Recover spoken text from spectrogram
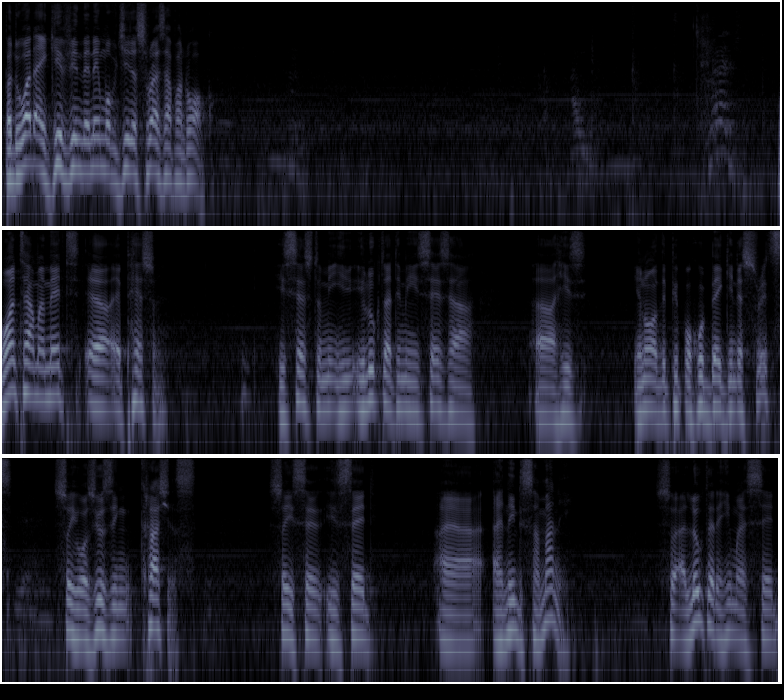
But what I give you in the name of Jesus, rise up and walk. One time I met uh, a person. He says to me, he, he looked at me, he says, uh, uh, he's, you know, the people who beg in the streets. So he was using crutches. So he said, he said uh, I need some money. So I looked at him, and I said,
